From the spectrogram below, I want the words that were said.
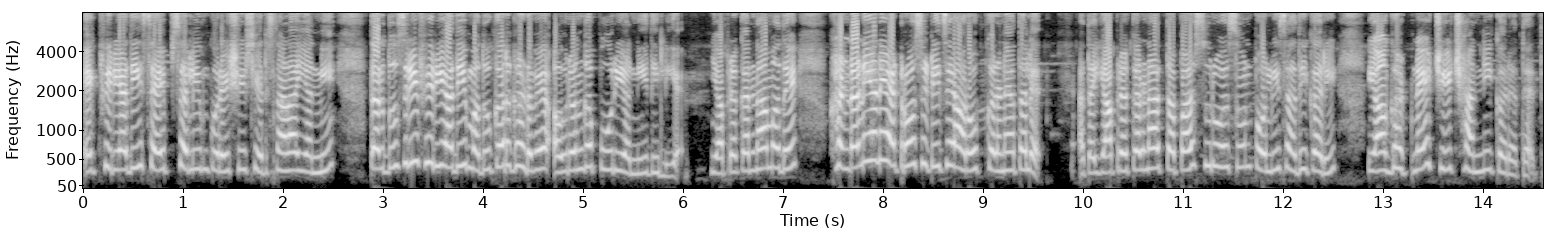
एक फिर्यादी सैफ सलीम कुरेशी शिरसाणा यांनी तर दुसरी फिर्यादी मधुकर घडवे औरंगपूर यांनी दिली आहे. या प्रकरणामध्ये खंडणी आणि अॅट्रॉसिटीचे आरोप करण्यात आले आता या प्रकरणात तपास सुरू असून पोलीस अधिकारी या घटनेची छाननी करत आहेत.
